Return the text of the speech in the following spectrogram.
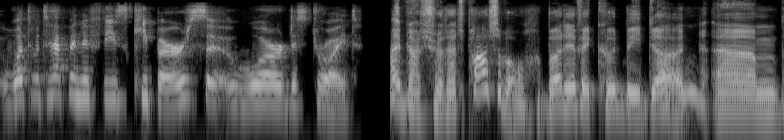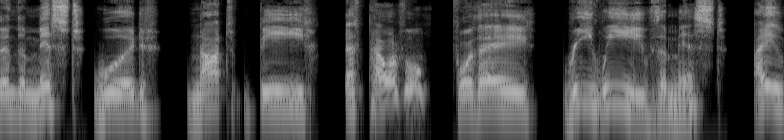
What would happen if these keepers uh, were destroyed? I'm not sure that's possible, but if it could be done, um, then the mist would not be as powerful, for they reweave the mist. I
